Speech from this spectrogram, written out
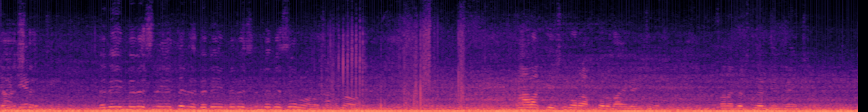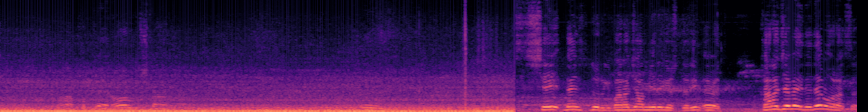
Ya ekmedi. bebeğin bebesine yeter de bebeğin bebesinin bebesi olmayacak. Bu da var. Ha bak geçtik o Raptor'u dayı rencini. Sana gösterdiğim rencini. Ha kuple ne olmuş lan? Hmm. Şey ben dur varacağım yeri göstereyim. Evet. Karacabey'de değil mi orası?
